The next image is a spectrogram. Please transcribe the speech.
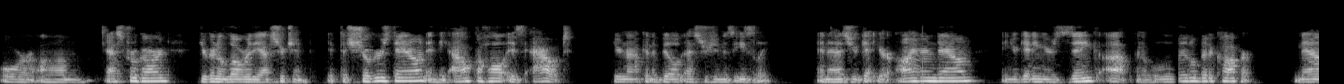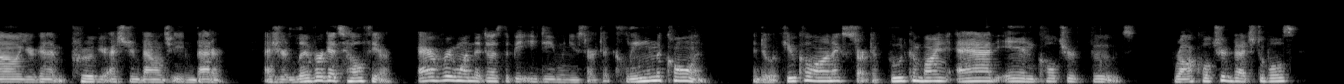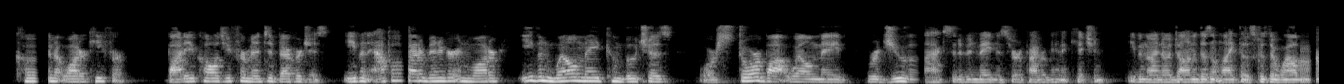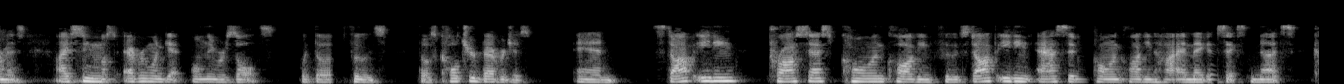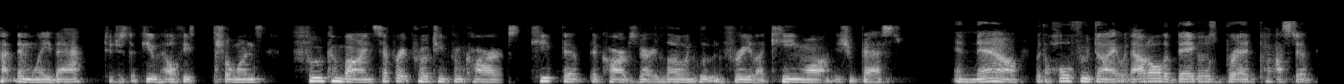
or um, Estrogard, you're going to lower the estrogen. If the sugar's down and the alcohol is out, you're not going to build estrogen as easily. And as you get your iron down and you're getting your zinc up and a little bit of copper, now you're going to improve your estrogen balance even better. As your liver gets healthier, everyone that does the BED, when you start to clean the colon and do a few colonics, start to food combine, add in cultured foods, raw cultured vegetables, coconut water kefir, body ecology fermented beverages, even apple cider vinegar and water, even well-made kombuchas or store-bought well-made Rejuvelac that have been made in a certified organic kitchen. Even though I know Donna doesn't like those because they're wild ferments, I've seen most everyone get only results with those foods, those cultured beverages, and stop eating processed colon clogging food. Stop eating acid colon clogging high omega 6 nuts. Cut them way back to just a few healthy special ones food combined, separate protein from carbs, keep the, the carbs very low and gluten free, like quinoa is your best. And now, with a whole food diet, without all the bagels, bread, pasta,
